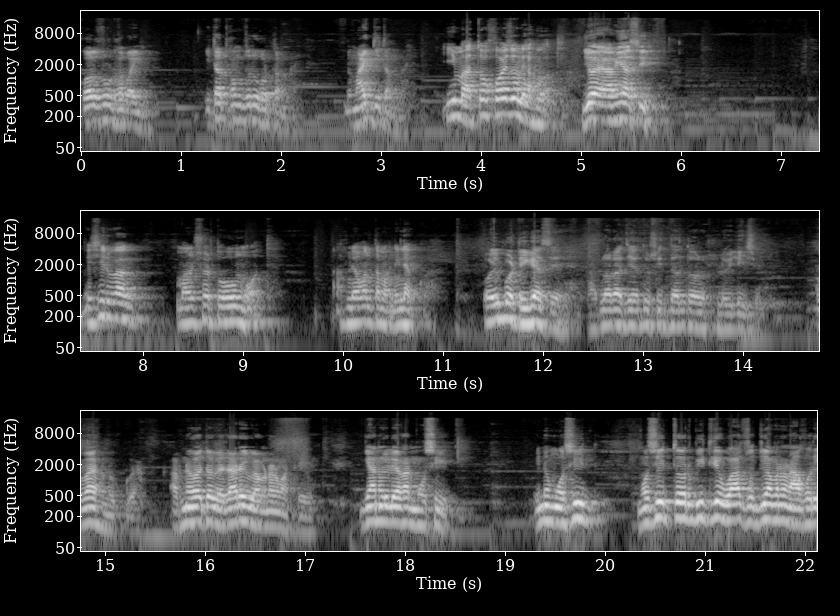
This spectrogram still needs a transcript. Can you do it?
ফল ফ্রুট খাবাইম। ইটা কম শুরু করতাম না মাইক দিতাম না ই মাতো কয়জন একমত জয় আমি আছি। বেশিরভাগ মানুষের তো ও মত আপনি এখন তা মানি লাগবা ওইব ঠিক আছে। আপনারা যেহেতু সিদ্ধান্ত লই শুনুক কোৱা। আপনি হয়তো বেজার হইব আপনার মাঠে জ্ঞান হইলে এখন মসজিদ কিন্তু মসজিদ মসজিদ তোর ভিতরে ওয়াজ যদিও আমরা না করি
